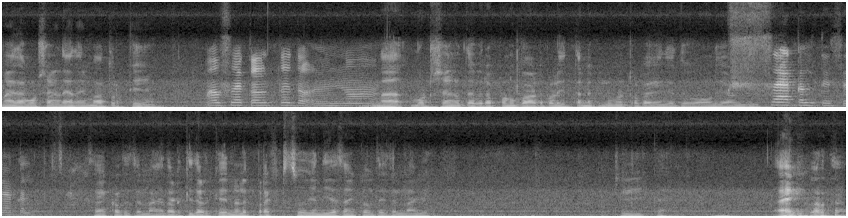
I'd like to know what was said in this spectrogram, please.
ਮੈਂ ਤਾਂ ਮੋਟਰਸਾਈਕਲ ਤੇ ਨਹੀਂ ਮੈਂ ਤਾਂ ਤੁਰ ਕੇ ਜਾਊਂ ਮੋਟਰਸਾਈਕਲ ਤੇ ਤਾਂ ਨਾ ਮੋਟਰਸਾਈਕਲ ਤੇ ਫਿਰ ਆਪਾਂ ਨੂੰ ਬਾਟ ਵਾਲੀ 3 ਕਿਲੋਮੀਟਰ ਪੈ ਜਾਂਦੇ ਦੋ ਆਉਣ ਜਾਣ ਦੀ ਸਾਈਕਲ ਤੇ ਸਾਈਕਲ ਤੇ ਸਾਈਕਲ ਤੇ ਚੱਲਾਂਗੇ ਤੜਕੀ ਤੜਕੇ ਨਾਲੇ ਪ੍ਰੈਕਟਿਸ ਹੋ ਜਾਂਦੀ ਹੈ ਸਾਈਕਲ ਤੇ ਚੱਲਾਂਗੇ ਠੀਕ ਹੈ ਐ ਕੀ ਕਰਦਾ?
